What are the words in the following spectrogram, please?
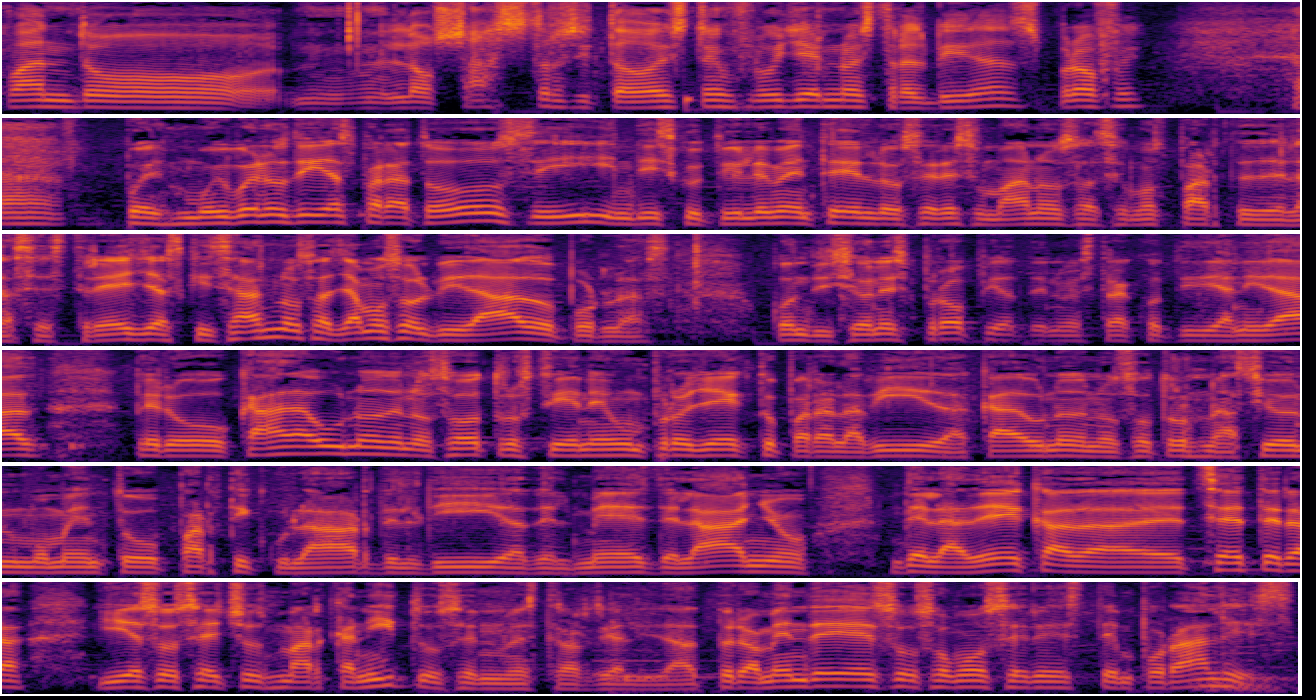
cuando mm, los astros y todo esto influye en nuestras vidas, profe? Ah, Pues muy buenos días para todos. Sí, indiscutiblemente los seres humanos hacemos parte de las estrellas. Quizás nos hayamos olvidado por las condiciones propias de nuestra cotidianidad, pero cada uno de nosotros tiene un proyecto para la vida. Cada uno de nosotros nació en un momento particular del día, del mes, del año, de la década, etcétera, y esos hechos marcanitos en nuestra realidad. Pero amén de eso somos seres temporales.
